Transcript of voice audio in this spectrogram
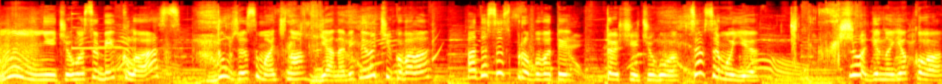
Мм, нічого собі, клас! Дуже смачно. Я навіть не очікувала. А даси спробувати? Та ще чого? Це все моє. Жодіно яка.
